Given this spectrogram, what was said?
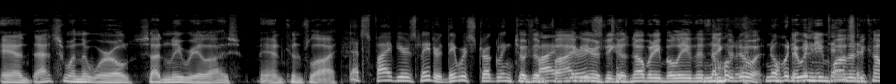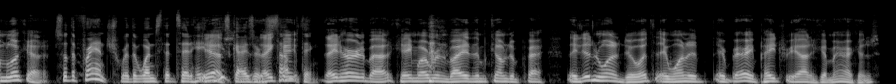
And that's when the world suddenly realized man can fly. That's five years later. They were struggling for took them five, years, to- because nobody believed that they could do it. nobody they wouldn't even bother to come look at it. So the French were the ones that said, hey, yes, these guys are they came- something. they'd heard about it, came over and invited them to come to. Pa- They didn't want to do it. They wanted. They're very patriotic Americans,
